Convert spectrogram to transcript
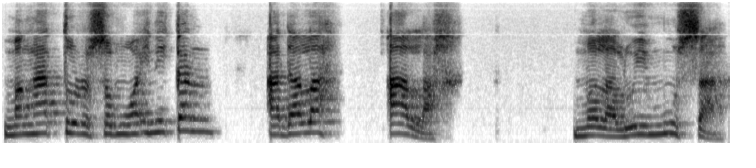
mengatur semua ini kan adalah Allah melalui Musa.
